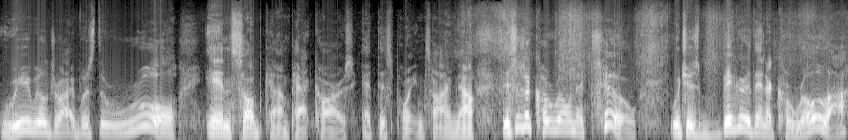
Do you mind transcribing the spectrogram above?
rear-wheel drive was the rule in subcompact cars at this point in time. Now, this is a Corona 2, which is bigger than a Corolla,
